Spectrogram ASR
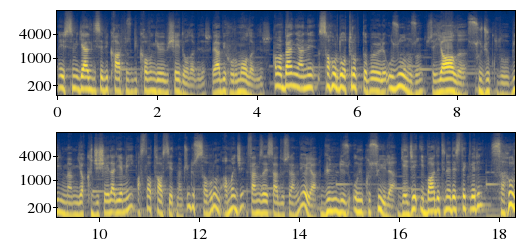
Mevsimi geldiyse bir karpuz, bir kavun gibi bir şey de olabilir. Veya bir hurma olabilir. Ama ben yani sahurda oturup da böyle uzun uzun işte yağlı, sucuklu, bilmem yakıcı şeyler yemeyi asla tavsiye etmem. Çünkü sahurun amacı Efendimiz Aleyhisselatü Vesselam diyor ya gündüz uykusuyla gece ibadetine destek verin, sahur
